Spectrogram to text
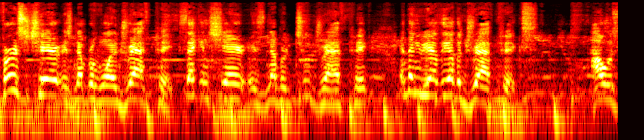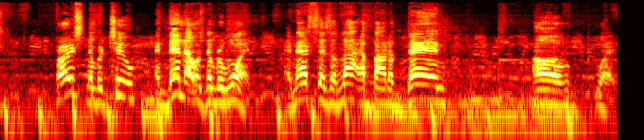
First chair is number one draft pick. Second chair is number two draft pick, and then you have the other draft picks. I was first, number two, and then I was number one. And that says a lot about a band of what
